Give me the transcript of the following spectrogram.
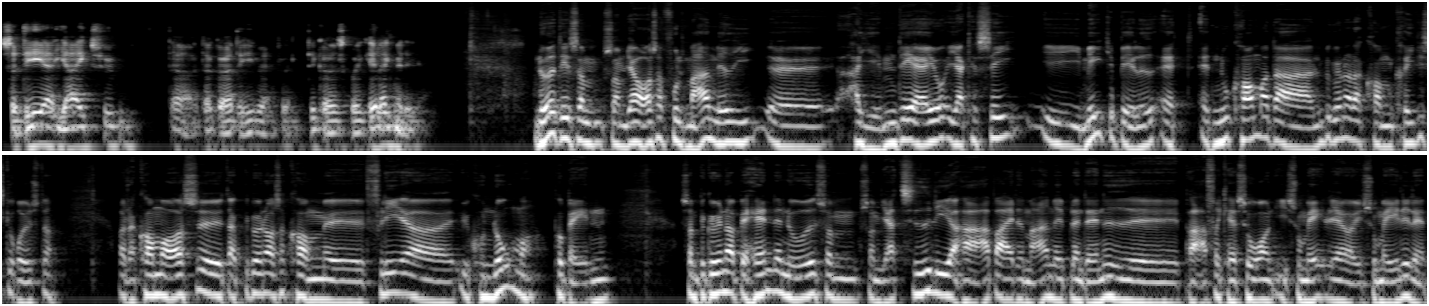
Så det er, jeg er ikke typen, der, der gør det i hvert fald. Det gør jeg sgu ikke. Heller ikke med det. Noget af det, som, som jeg også har fulgt meget med i øh, herhjemme, det er jo, at jeg kan se i mediebilledet, at, at nu kommer der, nu begynder der at komme kritiske røster. Og der kommer også, øh, der begynder også at komme øh, flere økonomer på banen, som begynder at behandle noget, som, som jeg tidligere har arbejdet meget med, blandt andet øh, på Afrikas Horn i Somalia og i Somaliland.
